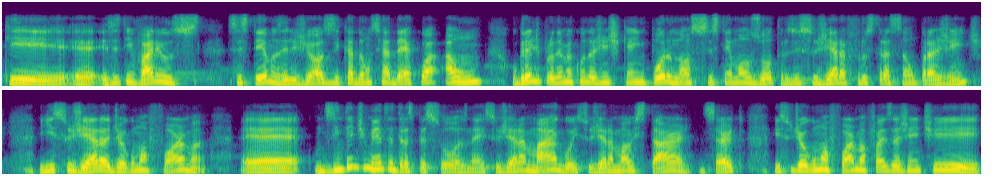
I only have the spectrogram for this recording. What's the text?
Que é, existem vários sistemas religiosos e cada um se adequa a um. O grande problema é quando a gente quer impor o nosso sistema aos outros. Isso gera frustração para a gente e isso gera, de alguma forma, é, um desentendimento entre as pessoas, né? Isso gera mágoa, isso gera mal-estar, certo? Isso de alguma forma faz a gente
